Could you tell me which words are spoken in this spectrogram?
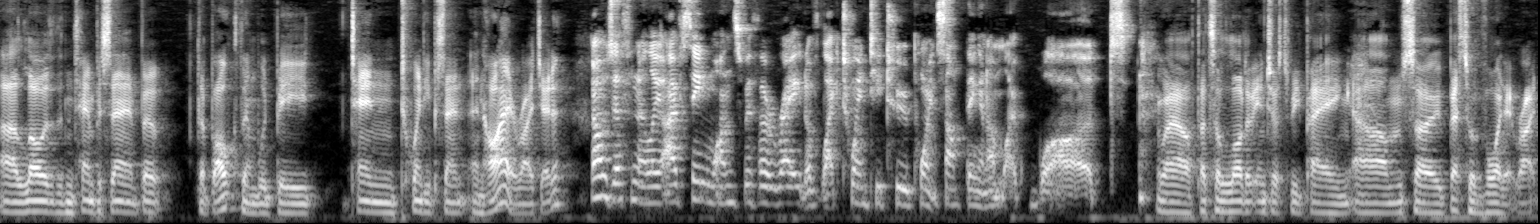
uh, lower than ten percent, but the bulk of them would be 10, 20 percent and higher, right, Jada? Oh, definitely. I've seen ones with a rate of like 22 point something, and I'm like, what? Wow, that's a lot of interest to be paying. Um, so, best to avoid it, right?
